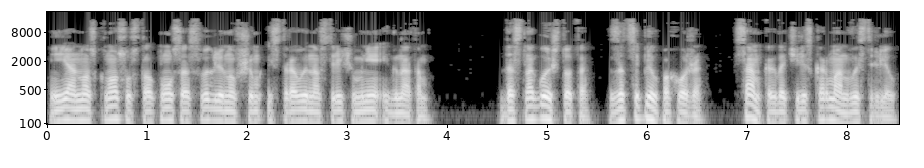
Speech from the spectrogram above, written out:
И я нос к носу столкнулся с выглянувшим из травы навстречу мне Игнатом. Да с ногой что-то. Зацепил, похоже. Сам, когда через карман выстрелил.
